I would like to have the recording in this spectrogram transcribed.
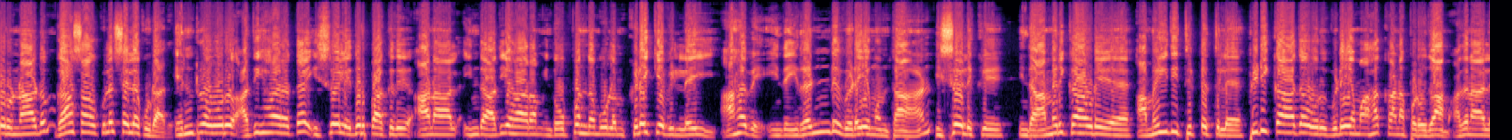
ஒரு நாடும் காசாவுக்குள்ள செல்லக்கூடாது என்ற ஒரு அதிகாரத்தை இஸ்ரேல் எதிர்பார்க்குது. ஆனால் இந்த அதிகாரம் இந்த ஒப்பந்தம் மூலம் கிடைக்கவில்லை. ஆகவே இந்த இரண்டு விடயமும் தான் இஸ்ரேலுக்கு இந்த அமெரிக்காவுடைய அமைதி திட்டத்துல பிடிக்காத ஒரு விடயமாக காணப்படுவதாம். அதனால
